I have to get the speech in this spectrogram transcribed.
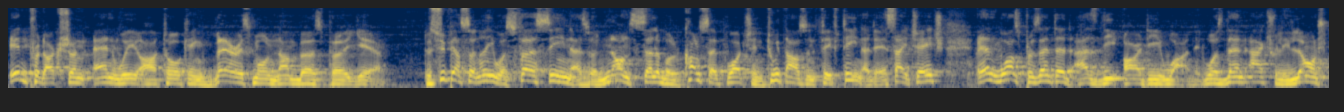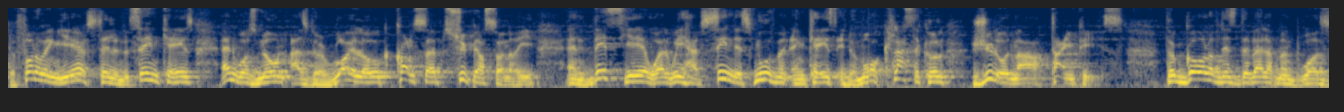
in production and we are talking very small numbers per year. The Supersonnerie was first seen as a non-sellable concept watch in 2015 at the SIHH and was presented as the RD1. It was then actually launched the following year, still in the same case, and was known as the Royal Oak Concept Supersonnerie. And this year, well, we have seen this movement encased in a more classical Jules Audemars timepiece. The goal of this development was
